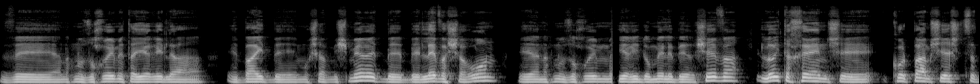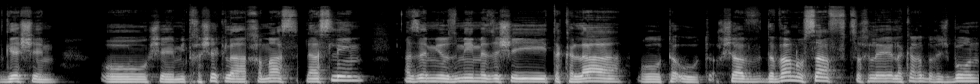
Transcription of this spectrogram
ואנחנו זוכרים את הירי לבית במושב משמרת, ב- בלב השרון, אנחנו זוכרים ירי דומה לבאר שבע. לא ייתכן שכל פעם שיש קצת גשם או שמתחשק לחמאס להסלים, אז הם יוזמים איזושהי תקלה או טעות. עכשיו, דבר נוסף צריך לקחת בחשבון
